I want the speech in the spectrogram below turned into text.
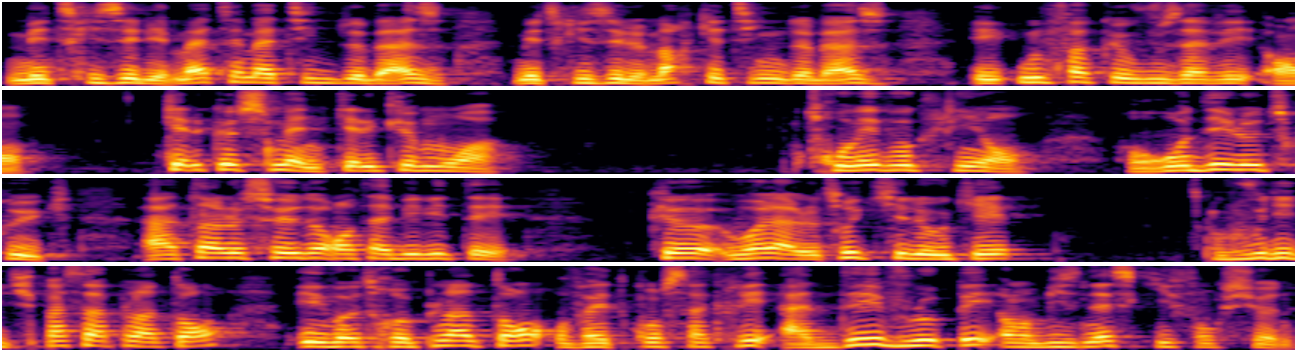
maîtriser les mathématiques de base, maîtriser le marketing de base. Et une fois que vous avez en quelques semaines, quelques mois, trouvé vos clients, rodé le truc, atteint le seuil de rentabilité, que voilà, le truc il est OK, vous vous dites je passe à plein temps et votre plein temps va être consacré à développer un business qui fonctionne,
